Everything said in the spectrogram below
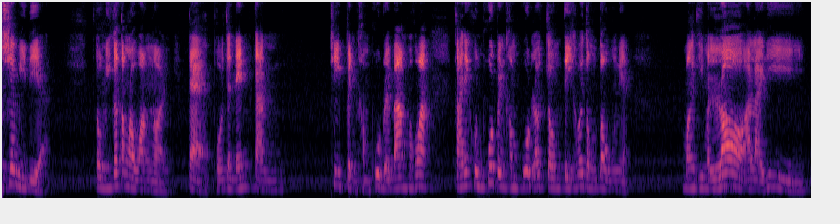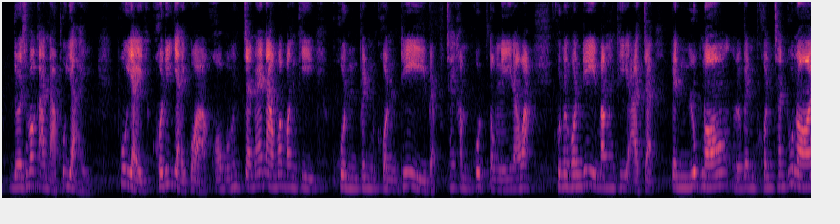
เชียลมีเดีย ตรงนี้ก็ต้องระวังหน่อย แต่ผมจะเน้นการที่เป็นคำพูดไว้บ้าง เพราะว่าการที่คุณพูดเป็นคำพูดแล้วโจมตีเข้าไปตรงๆ เนี่ย บางทีมันล่ออะไรที่ โดยเฉพาะการด่าผู้ใหญ่ ผู้ใหญ่คนที่ใหญ่กว่าขอผมจะแนะนำว่าบางทีคุณเป็นคนที่แบบใช้คำพูดตรงนี้นะว่า คุณเป็นคนที่บางทีอาจจะเป็นลูกน้อง หรือเป็นคนชั้นผู้น้อย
